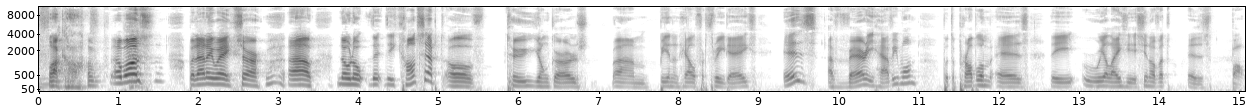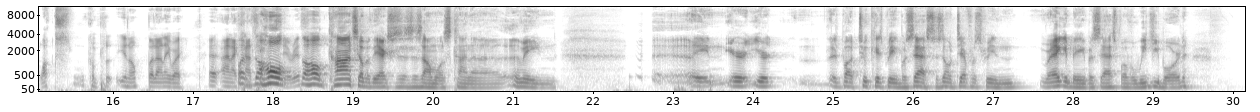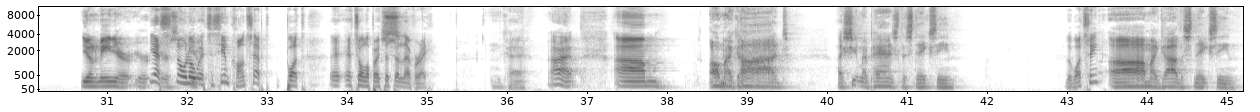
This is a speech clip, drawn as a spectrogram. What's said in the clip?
Fuck off. I was, but anyway, sir. Uh, no, no. The the concept of two young girls um, being in hell for three days is a very heavy one. But the problem is the realization of it is bollocks. Complete, you know. But anyway, and I But can't the whole the whole concept of The Exorcist is almost kind of. I mean, I mean, you're you're there's about two kids being possessed. There's no difference between Reagan being possessed with a Ouija board. You know what I mean? You're, you're yes, you're- no, no. It's the same concept, but it's all about the delivery. okay. All right. Um. Oh my God! I shoot my pants. The snake scene. The what scene? Oh my God! The snake scene.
